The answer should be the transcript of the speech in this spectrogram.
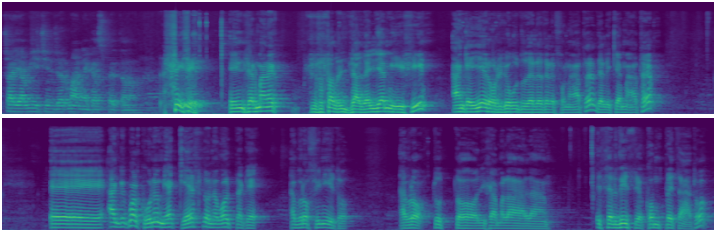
C'hai amici in Germania che aspettano? Sì, sì, in Germania ci sono stati già degli amici, anche ieri ho ricevuto delle telefonate, delle chiamate, e anche qualcuno mi ha chiesto una volta che avrò finito, avrò tutto diciamo, la- la- il servizio completato,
